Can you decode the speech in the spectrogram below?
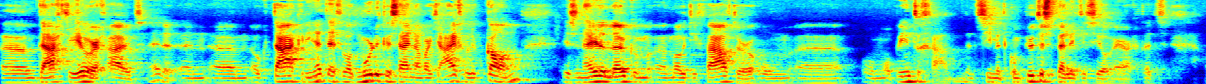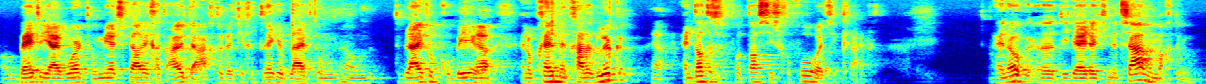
ehm, daagt je heel erg uit. Hè. De- En ehm, ook taken die net even wat moeilijker zijn dan wat je eigenlijk kan, is een hele leuke eh, motivator om, eh, om op in te gaan. Dat zie je met computerspelletjes heel erg. Dat hoe beter jij wordt, hoe meer het spel je gaat uitdagen, zodat je getriggerd blijft om, om te blijven proberen. Ja. En op een gegeven moment gaat het lukken. ja, En dat is een fantastisch gevoel wat je krijgt. En ook eh, het idee dat je het samen mag doen.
